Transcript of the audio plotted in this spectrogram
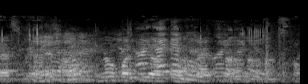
That's really- No, but I- I you're- can hold it, I- I not- can.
